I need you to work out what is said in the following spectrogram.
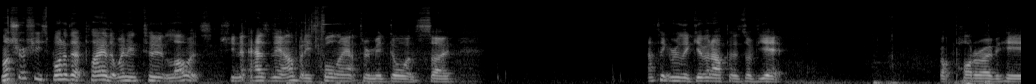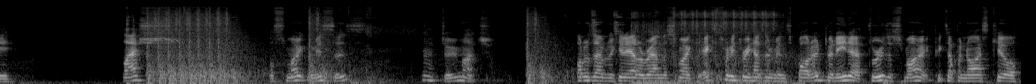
Not sure if she spotted that player that went into lowers. She has now, but he's falling out through mid doors, so nothing really given up as of yet. Got Potter over here. Flash. Well, smoke misses. Don't do much. Potter's able to get out around the smoke. The X23 hasn't been spotted. Benita through the smoke picks up a nice kill.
